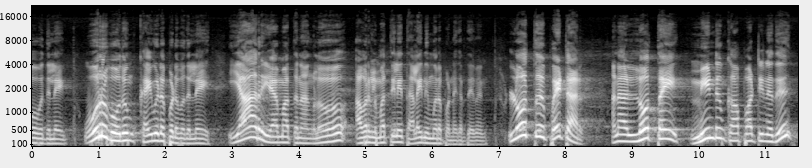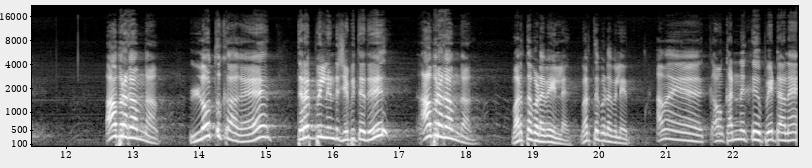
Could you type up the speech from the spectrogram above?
போவதில்லை. ஒருபோதும் கைவிடப்படுவதில்லை. யார் ஏமாத்தினாங்களோ அவர்கள் மத்தியிலே தலை நிமிர பண்ணுகிற தேவன். லோத்து போயிட்டார். ஆனால் லோத்தை மீண்டும் காப்பாற்றினது ஆபிரகாம் தான் லோத்துக்காக திறப்பில் நின்று ஜெபித்தது ஆபிரகாம் தான் வருத்தப்படவே இல்லை. வருத்தப்படவில்லை. அவன் அவன் கண்ணுக்கு போயிட்டானே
